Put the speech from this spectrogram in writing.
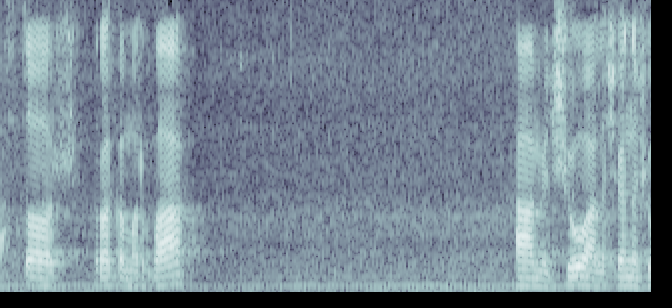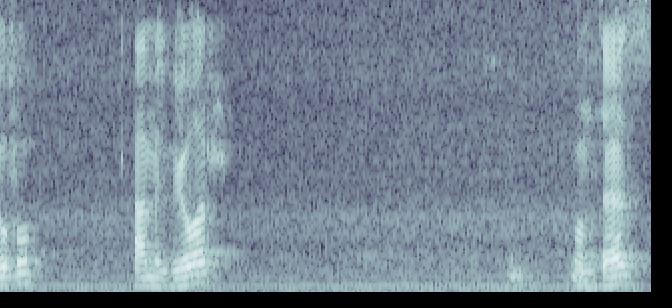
أختار رقم أربعة. أعمل show علشان أشوفه. أعمل viewer ممتاز.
